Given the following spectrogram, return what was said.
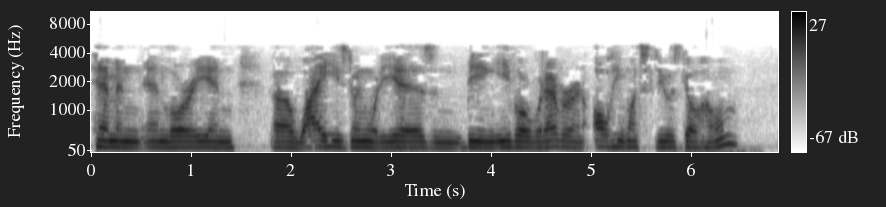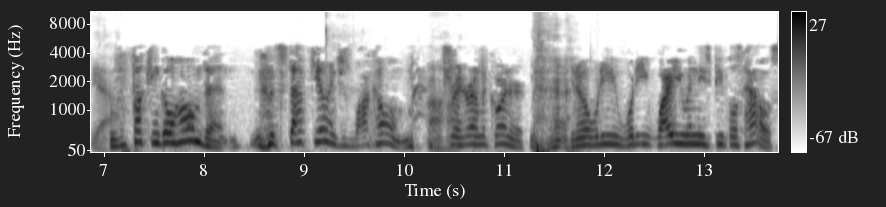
him and and Laurie and uh, why he's doing what he is and being evil or whatever, and all he wants to do is go home. Yeah. Well, fucking go home then. Stop killing. Just walk home. it's Uh-huh. right around the corner. you know what do you? What do you? Why are you in these people's house?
